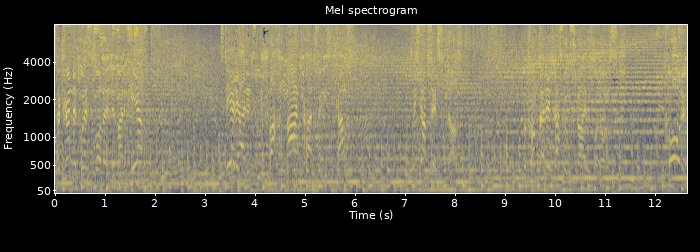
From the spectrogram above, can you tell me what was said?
Verkündet Westmoreland in meinem Heer, dass der, der einen zu schwachen Magen hat für diesen Kampf, sich absetzen darf. Bekommt ein Entlassungsschreiben von uns. Kronen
